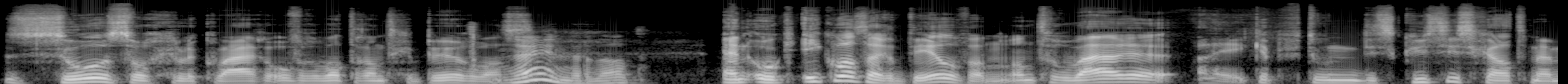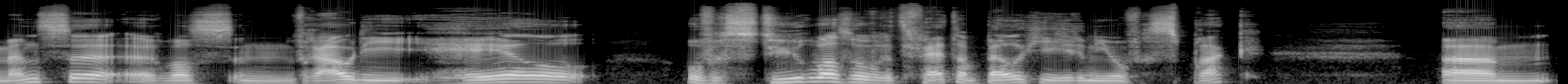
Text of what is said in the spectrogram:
zo zorgelijk waren over wat er aan het gebeuren was. Nee, inderdaad. En ook ik was daar deel van, want er waren... Allez, ik heb toen discussies gehad met mensen. Er was een vrouw die heel overstuur was over het feit dat België hier niet over sprak. Um,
